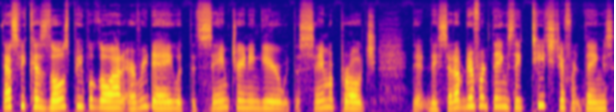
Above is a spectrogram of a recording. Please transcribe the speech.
That's because those people go out every day with the same training gear, with the same approach. They, they set up different things, they teach different things,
